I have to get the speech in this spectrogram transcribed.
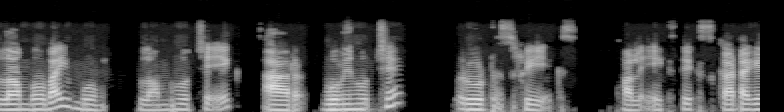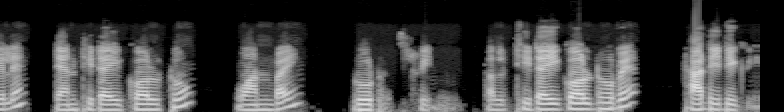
লম্ব বাই ভূমি। লম্ব হচ্ছে এক্স আর ভূমি হচ্ছে রুট থ্রি এক্স তাহলে এক্স এক্স কাটা গেলে tan theta equal to one by root three তাহলে থিটা ইকুয়াল টু হবে থার্টি ডিগ্রি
